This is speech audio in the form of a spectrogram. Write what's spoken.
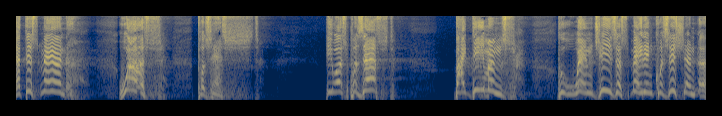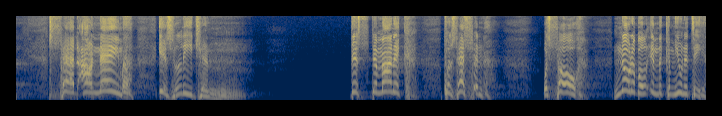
that this man was possessed. He was possessed by demons who, when Jesus made inquisition, said, Our name is Legion. This demonic possession was so notable in the community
